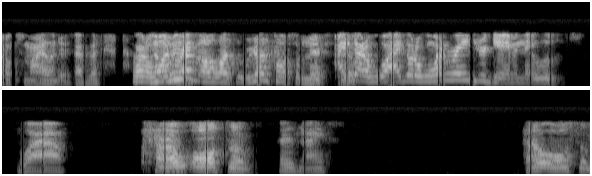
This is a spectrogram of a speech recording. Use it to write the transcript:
talk to some Islanders. Got, I go to No, one. we Ra- have a lot. We got to talk some Knicks. I got a, I go to one Ranger game and they lose. Wow, How awesome! that is nice. How awesome!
